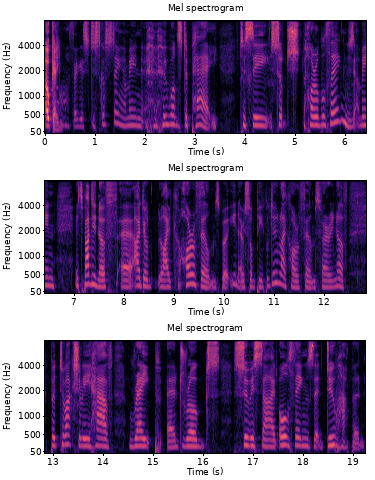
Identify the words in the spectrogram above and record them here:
Okay, Oh, I think it's disgusting. I mean, who wants to pay to see such horrible things? I mean, it's bad enough. Uh, I don't like horror films, but you know, some people do like horror films. Fair enough. But to actually have rape, uh, drugs, suicide, all things that do happen,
